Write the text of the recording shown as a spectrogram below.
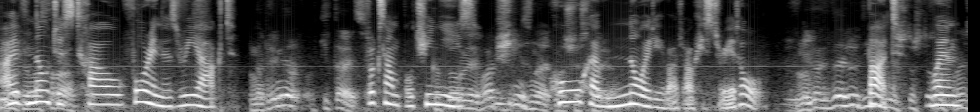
I've noticed how foreigners react. For example, Chinese, who have no idea about our history at all. But when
